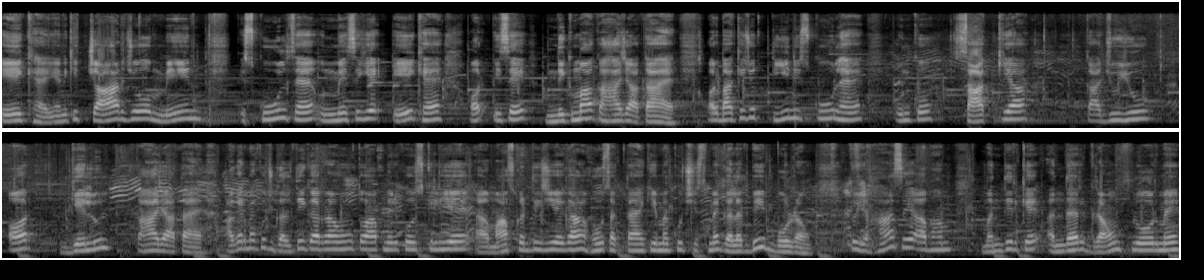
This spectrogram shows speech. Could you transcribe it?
एक है। यानी कि चार जो मेन स्कूल्स हैं, उनमें से ये एक है और इसे निगमा कहा जाता है। और बाकी जो तीन स्कूल हैं, उनको साक्या, काजुयू और गेलुल कहा जाता है। अगर मैं कुछ गलती कर रहा हूँ तो आप मेरे को उसके लिए माफ़ कर दीजिएगा। हो सकता है कि मैं कुछ इसमें गलत भी बोल रहा हूँ। तो यहाँ से अब हम मंदिर के अंदर ग्राउंड फ्लोर में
